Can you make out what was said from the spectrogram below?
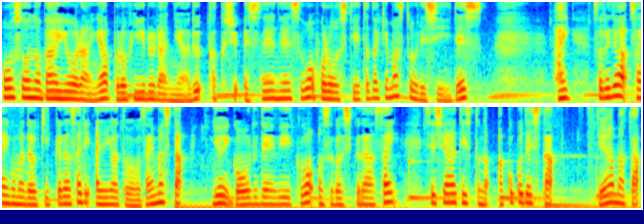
放送の概要欄やプロフィール欄にある各種 SNS をフォローしていただけますと嬉しいです。はい。それでは最後までお聴きくださりありがとうございました。良いゴールデンウィークをお過ごしください。セシアーティストのあここでした。ではまた。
